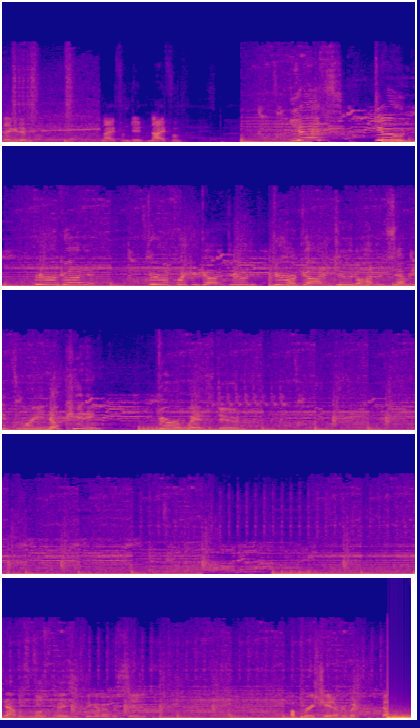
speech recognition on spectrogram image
Negative. Knife him, dude. Knife him. Yes! Dude! Vira got it! Vira freaking got it, dude! Vira got it, dude! 173! No kidding! Vira wins, dude! That was the most amazing thing I've ever seen. Appreciate everybody. That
